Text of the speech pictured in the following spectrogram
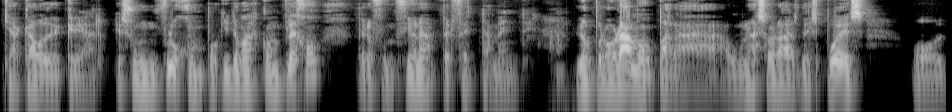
que acabo de crear. Es un flujo un poquito más complejo, pero funciona perfectamente. Lo programo para unas horas después o,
